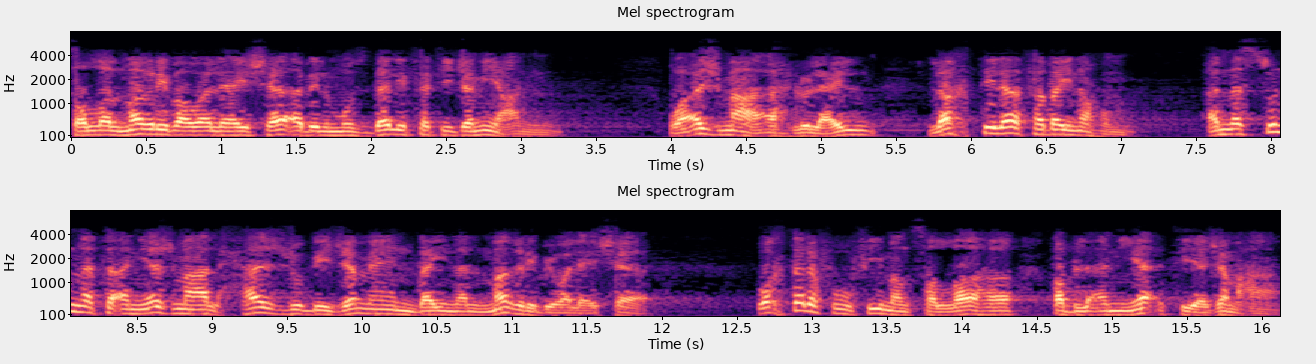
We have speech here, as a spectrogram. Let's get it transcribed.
صلى المغرب والعشاء بالمزدلفة جميعا. وأجمع أهل العلم لا اختلاف بينهم أن السنة أن يجمع الحاج بجمع بين المغرب والعشاء. واختلفوا في من صلاها قبل أن يأتي جمعا.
